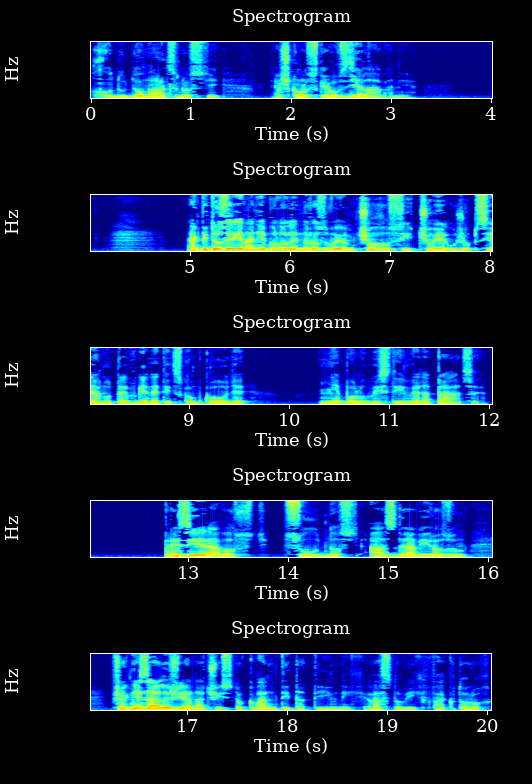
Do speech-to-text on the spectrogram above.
chodu domácnosti a školského vzdelávania. Ak by dozrievanie bolo len rozvojom čohosi, čo je už obsiahnuté v genetickom kóde, nebolo by s tým veľa práce. Prezieravosť, súdnosť a zdravý rozum však nezáležia na čisto kvantitatívnych rastových faktoroch,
